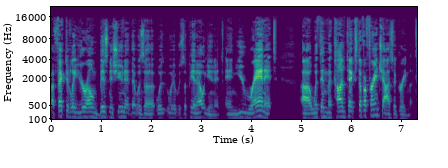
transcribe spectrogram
effectively your own business unit that was a was, it was a P&L unit and you ran it uh, within the context of a franchise agreement.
